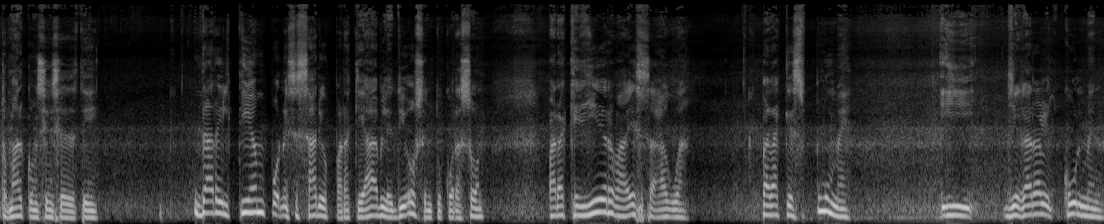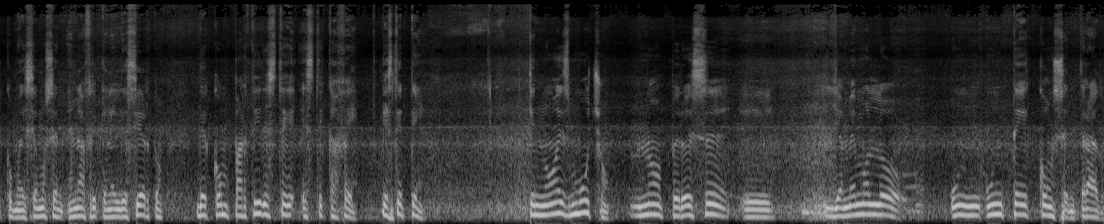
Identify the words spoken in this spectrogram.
tomar conciencia de ti, dar el tiempo necesario para que hable Dios en tu corazón, para que hierva esa agua, para que espume y llegar al culmen, como decimos en, África, en el desierto, de compartir este, este café, este té, que no es mucho, no, pero es, eh, eh, llamémoslo, un, un té concentrado,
